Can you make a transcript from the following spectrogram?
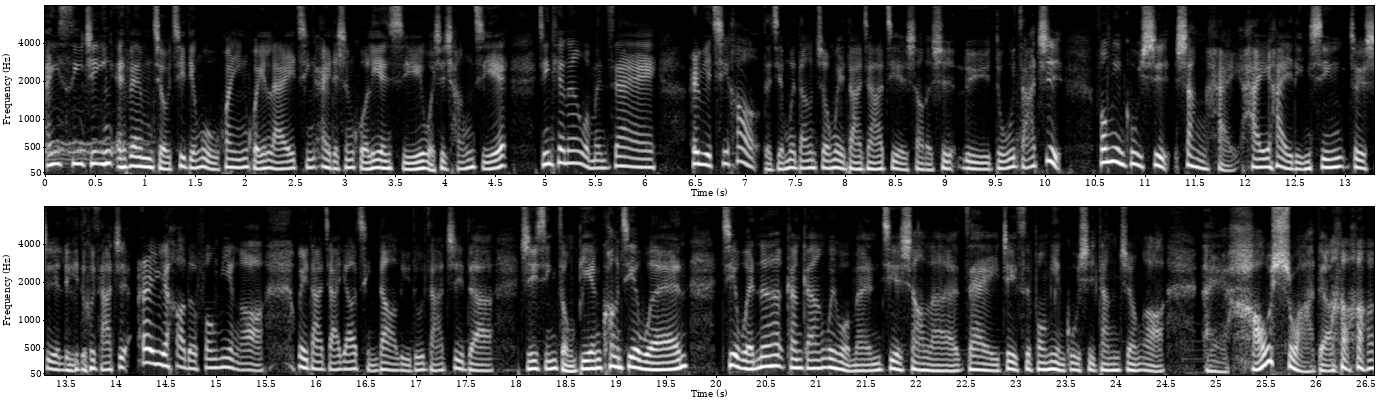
IC 之音 FM 九七点五，欢迎回来，亲爱的生活练习，我是长杰。今天呢，我们在二月七号的节目当中为大家介绍的是《旅读杂志》封面故事《上海嗨嗨零星》，这是《旅读杂志》二月号的封面哦。为大家邀请到《旅读杂志》的执行总编邝介文，介文呢刚刚为我们介绍了在这次封面故事当中哦，哎，好耍的哈哈，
